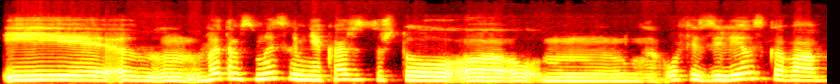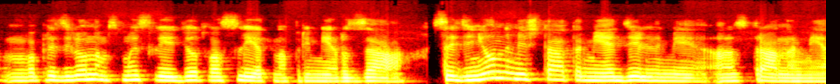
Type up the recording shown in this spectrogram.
И э, в этом смысле мне кажется, что э, офис Зеленского в определенном смысле идет во след, например, за Соединенными Штатами и отдельными странами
